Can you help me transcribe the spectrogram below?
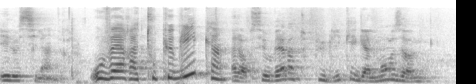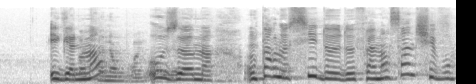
et le cylindre. ouvert à tout public, Alors c'est ouvert à tout public, également aux hommes. Également nombreux, aux hommes. On parle aussi de, de femmes enceintes chez vous.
